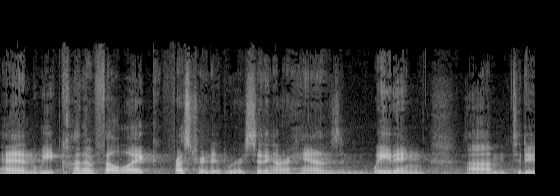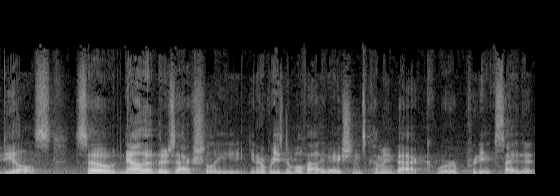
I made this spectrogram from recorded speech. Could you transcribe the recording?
and we kind of felt like frustrated. We were sitting on our hands and waiting um, to do deals. So now that there's actually, you know, reasonable valuations coming back, we're pretty excited.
